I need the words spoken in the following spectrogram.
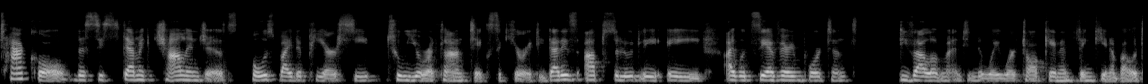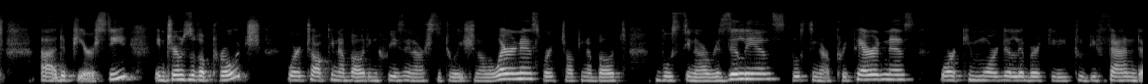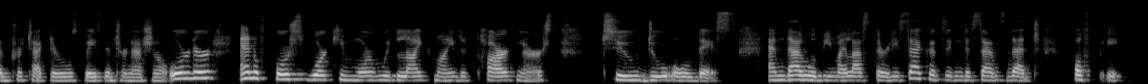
tackle the systemic challenges posed by the PRC to Euro-Atlantic security. That is absolutely a, I would say, a very important development in the way we're talking and thinking about uh, the PRC. In terms of approach, we're talking about increasing our situational awareness. We're talking about boosting our resilience, boosting our preparedness, working more deliberately to defend and protect the rules-based international order, and of course, working more with like-minded partners to do all this. And that will be my last 30 seconds in the sense that of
